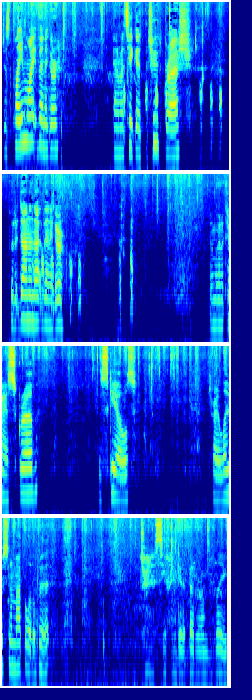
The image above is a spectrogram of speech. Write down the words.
just plain white vinegar. And I'm going to take a toothbrush, put it down in that vinegar. I'm going to kind of scrub the scales. Try to loosen them up a little bit. Try to see if I can get it better on the leg.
